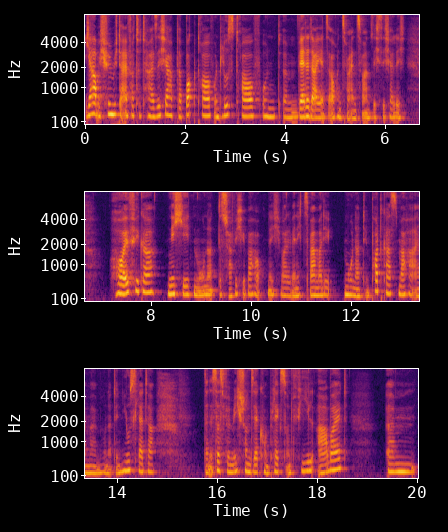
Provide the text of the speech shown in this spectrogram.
ja, aber ich fühle mich da einfach total sicher, habe da Bock drauf und Lust drauf und ähm, werde da jetzt auch in 22 sicherlich häufiger, nicht jeden Monat, das schaffe ich überhaupt nicht, weil wenn ich zweimal im Monat den Podcast mache, einmal im Monat den Newsletter, dann ist das für mich schon sehr komplex und viel Arbeit. Ähm,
